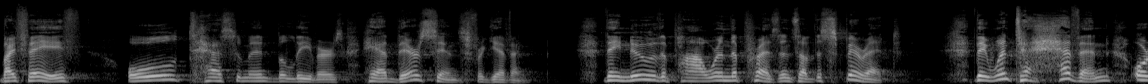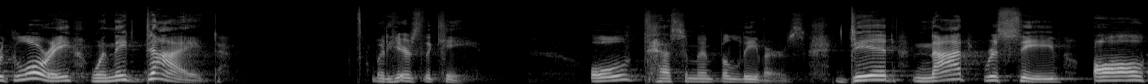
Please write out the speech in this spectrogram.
By faith, Old Testament believers had their sins forgiven. They knew the power and the presence of the Spirit. They went to heaven or glory when they died. But here's the key Old Testament believers did not receive all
